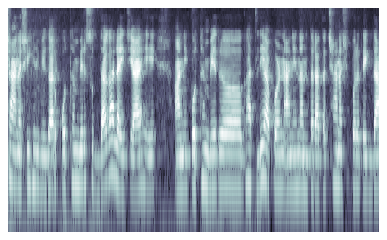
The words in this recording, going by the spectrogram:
छान अशी हिरवीगार कोथिंबीरसुद्धा घालायची आहे. आणि कोथिंबीर घातली आपण आणि नंतर आता छान अशी परत एकदा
